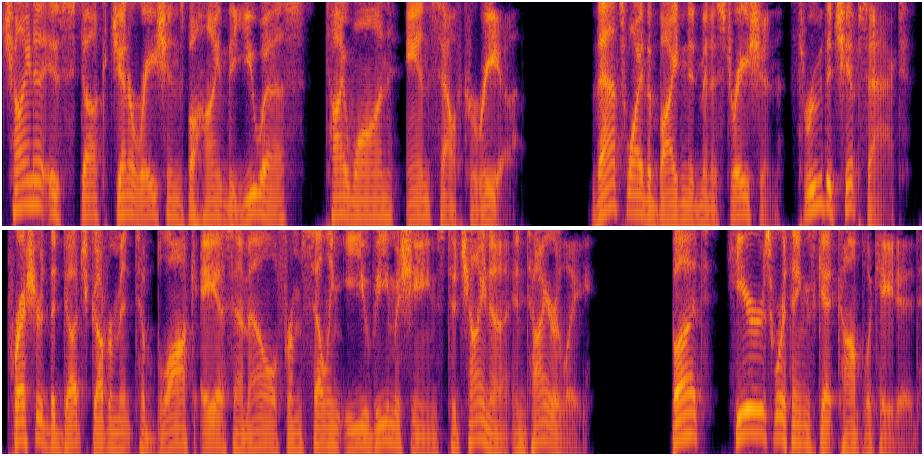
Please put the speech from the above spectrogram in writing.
China is stuck generations behind the US, Taiwan, and South Korea. That's why the Biden administration, through the CHIPS Act, pressured the Dutch government to block ASML from selling EUV machines to China entirely. But here's where things get complicated.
